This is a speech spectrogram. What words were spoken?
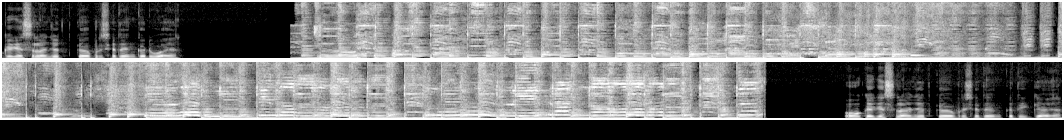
Oke guys, lanjut ke preset yang kedua ya. Oke guys, lanjut ke preset yang ketiga ya.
